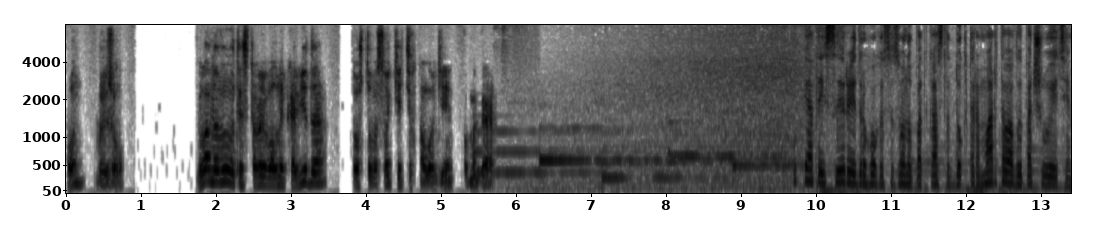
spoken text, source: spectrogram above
Он выжил. Главный вывод из второй волны ковида то, что высокие технологии помогают. У пятай серыі другога сезону падкаста доктара Мартава вы пачуеце.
